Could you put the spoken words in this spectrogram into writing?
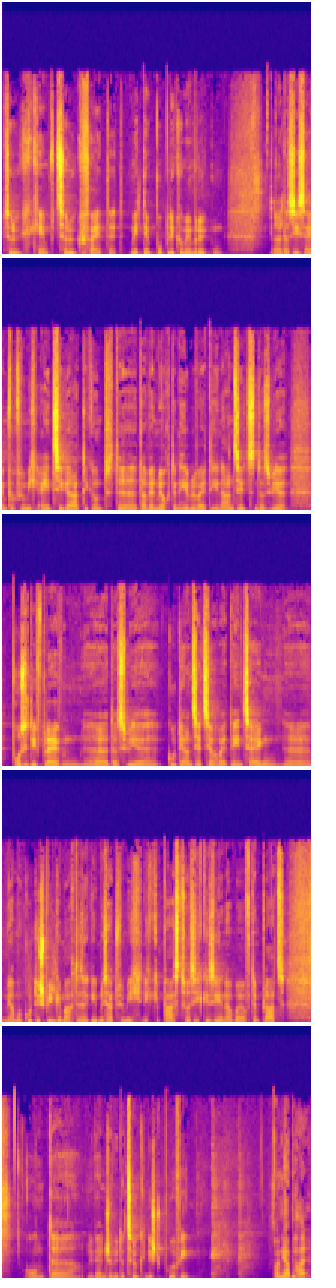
zurückkämpft, zurückfightet, mit dem Publikum im Rücken, das ist einfach für mich einzigartig und äh, da werden wir auch den Hebel weiterhin ansetzen, dass wir positiv bleiben, äh, dass wir gute Ansätze auch weiterhin zeigen. Äh, wir haben ein gutes Spiel gemacht, das Ergebnis hat für mich nicht gepasst, was ich gesehen habe auf dem Platz. Und äh, wir werden schon wieder zurück in die Spur finden. Sonja Pall.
